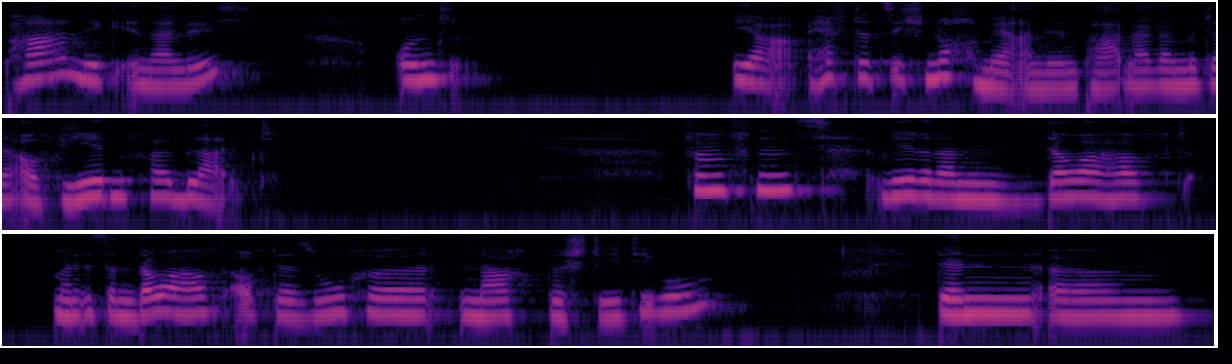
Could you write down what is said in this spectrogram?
Panik innerlich und ja, heftet sich noch mehr an den Partner, damit er auf jeden Fall bleibt. Fünftens wäre dann dauerhaft, man ist dann dauerhaft auf der Suche nach Bestätigung, denn ähm,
